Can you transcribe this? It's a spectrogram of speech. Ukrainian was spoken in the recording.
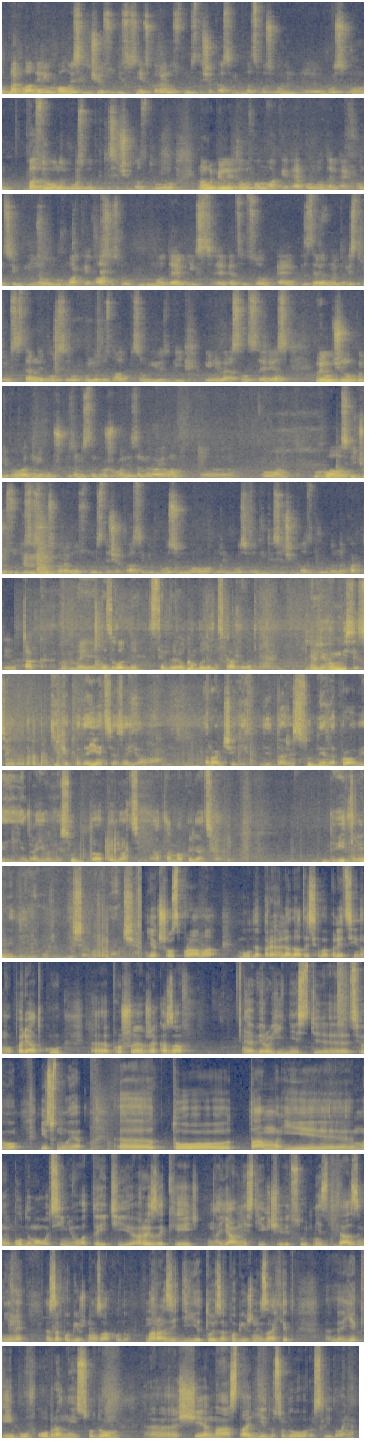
накладені ухвалою слідчого судді Соснівського району суду міста Черкаси від 28.08 22.08.2022 на мобільний телефон марки Apple модель iPhone 7 ноутбук марки Asus модель X540L із зарядним пристроєм, системний блок сірого з надписом USB Universal Series, вилучено в ході проведення обшуку за місцем проживання Замирайла е, Ухвала слідчого судді Соснівського району суду міста Черкаси від 8.08.2022 на квартиру Так, ми не згодні з цим вироком, будемо скаржувати. Протягом місяців тільки подається заява. Раніше навіть суд не направив її районний суд до апеляції, а там апеляція 2-3 неділі, може більше, може менше. Якщо справа буде переглядатися в апеляційному порядку, е, про що я вже казав, е, вірогідність е, цього існує, то там і ми будемо оцінювати ті ризики, наявність їх чи відсутність для зміни запобіжного заходу. Наразі діє той запобіжний захід, який був обраний судом ще на стадії досудового розслідування.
